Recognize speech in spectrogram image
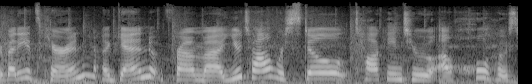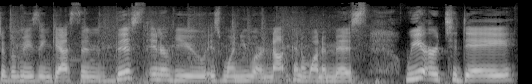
everybody. It's Karen again from uh, Utah. We're still talking to a whole host of amazing guests, and this interview is one you are not going to want to miss. We are today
